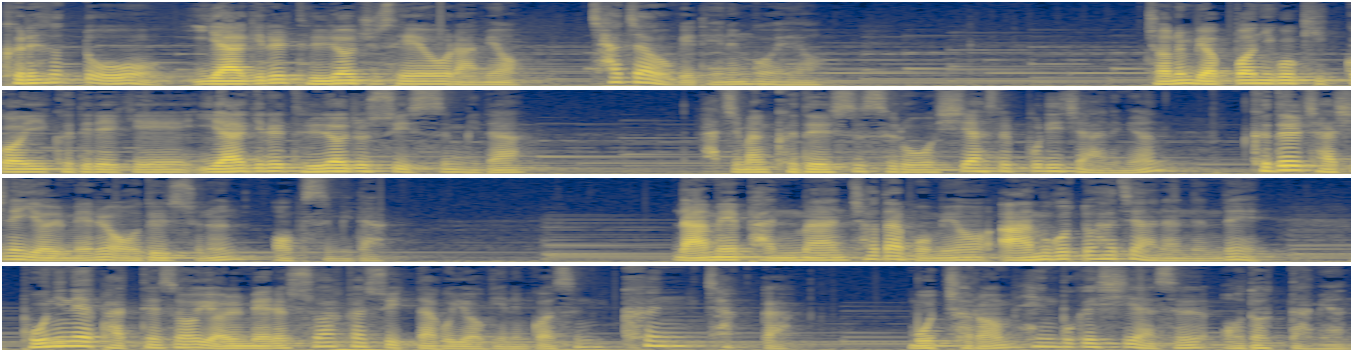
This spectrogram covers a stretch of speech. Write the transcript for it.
그래서 또 이야기를 들려주세요라며 찾아오게 되는 거예요. 저는 몇 번이고 기꺼이 그들에게 이야기를 들려줄 수 있습니다. 하지만 그들 스스로 씨앗을 뿌리지 않으면 그들 자신의 열매를 얻을 수는 없습니다. 남의 밭만 쳐다보며 아무것도 하지 않았는데 본인의 밭에서 열매를 수확할 수 있다고 여기는 것은 큰 착각. 모처럼 행복의 씨앗을 얻었다면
